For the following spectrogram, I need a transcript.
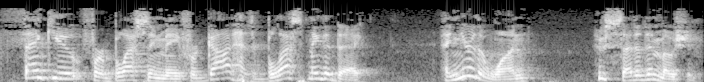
Thank you for blessing me, for God has blessed me today, and you're the one who set it in motion.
